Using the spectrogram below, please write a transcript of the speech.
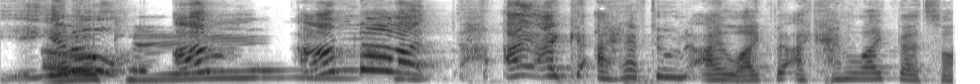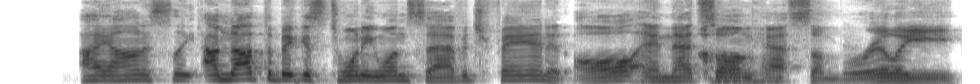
You know, okay. I'm I'm not. I, I I have to. I like that. I kind of like that song. I honestly, I'm not the biggest Twenty One Savage fan at all, and that song has some really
